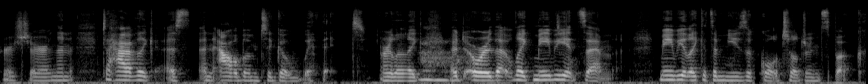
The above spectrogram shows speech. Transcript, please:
for sure. And then to have like a s an album to go with it, or like a, or that like maybe it's um maybe like it's a musical children's book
